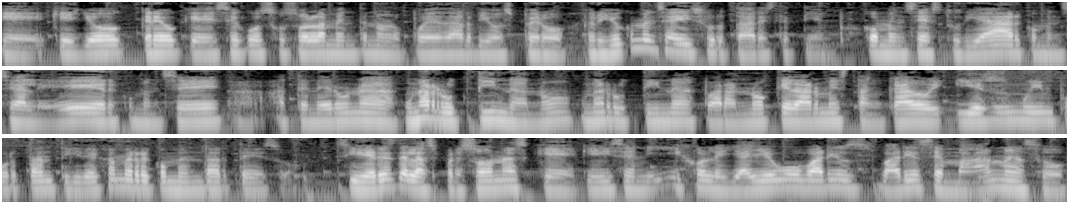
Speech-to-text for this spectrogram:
que, yo creo que ese gozo solamente nos lo puede dar Dios, pero, pero yo comencé a disfrutar este tiempo. Comencé a estudiar, comencé a leer, comencé a, tener una, una rutina, ¿no? Una rutina para no quedarme estancado y, eso es muy importante y déjame recomendarte eso. Si eres de las personas que, que dicen, híjole, ya llevo varios, varias semanas o,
